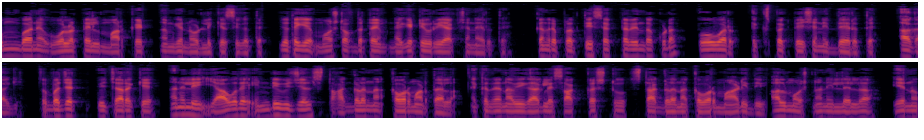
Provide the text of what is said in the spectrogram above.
ತುಂಬಾನೇ ವೋಲಟೈಲ್ ಮಾರ್ಕೆಟ್ ನಮಗೆ ನೋಡ್ಲಿಕ್ಕೆ ಸಿಗುತ್ತೆ. ಜೊತೆಗೆ most of the time negative reaction ಇರುತ್ತೆ. ಯಾಕಂದ್ರೆ ಪ್ರತಿ ಸೆಕ್ಟರ್ ಇಂದ ಕೂಡ ಓವರ್ ಎಕ್ಸ್ಪೆಕ್ಟೇಷನ್ ಇದ್ದೇ ಇರುತ್ತೆ. ಹಾಗಾಗಿ ಸೊ ಬಜೆಟ್ ವಿಚಾರಕ್ಕೆ ನಾನಿಲ್ಲಿ ಯಾವುದೇ ಇಂಡಿವಿಜುವಲ್ ಸ್ಟಾಕ್ ಗಳನ್ನ ಕವರ್ ಮಾಡ್ತಾ ಇಲ್ಲ. ಯಾಕಂದ್ರೆ ನಾವು ಈಗಾಗಲೇ ಸಾಕಷ್ಟು ಸ್ಟಾಕ್ ಗಳನ್ನ ಕವರ್ ಮಾಡಿದ್ವಿ ಆಲ್ಮೋಸ್ಟ್ ನಾನು ಇಲ್ಲೆಲ್ಲ ಏನು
